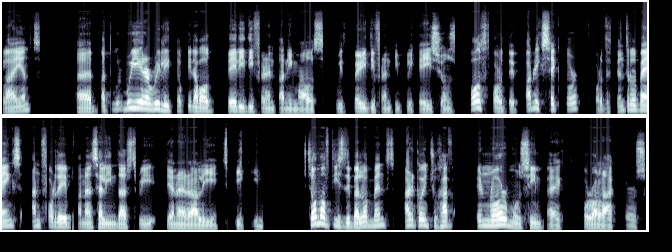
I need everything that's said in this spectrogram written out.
clients. Uh, but we are really talking about very different animals with very different implications, both for the public sector, for the central banks, and for the financial industry, generally speaking. Some of these developments are going to have enormous impact for all actors.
